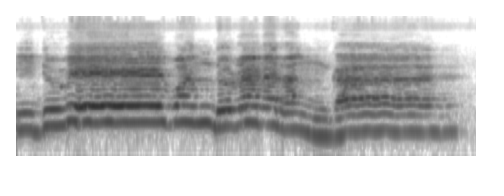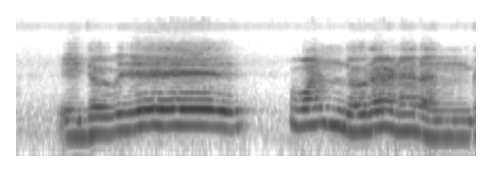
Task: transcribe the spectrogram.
ಇದುವೇ ಒಂದು ರಣರಂಗ. ಇದುವೇ ಒಂದು ರಣರಂಗ.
